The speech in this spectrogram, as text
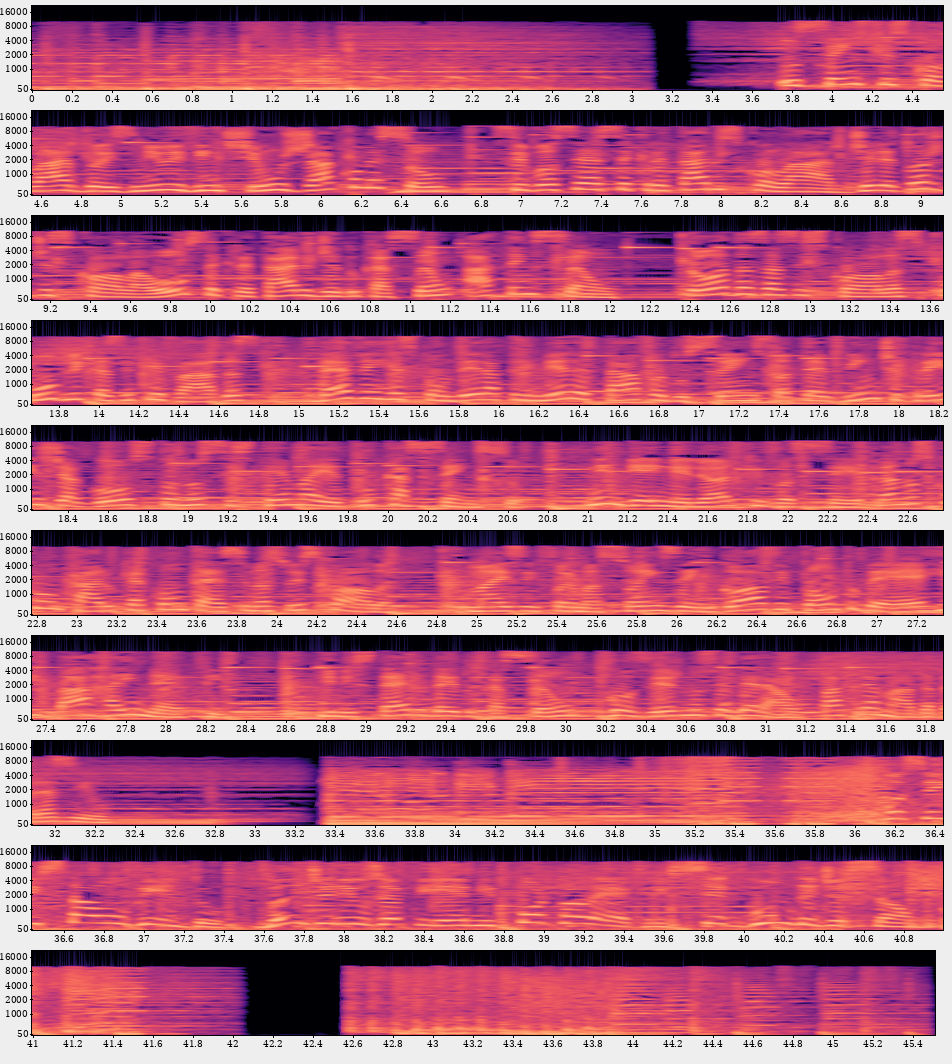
O Censo Escolar 2021 já começou. Se você é secretário escolar, diretor de escola ou secretário de educação, atenção! Todas as escolas, públicas e privadas, devem responder à primeira etapa do censo até 23 de agosto no sistema Educacenso. Ninguém melhor que você para nos contar o que acontece na sua escola. Mais informações em gov.br/inep. Ministério da Educação, Governo Federal, Pátria Amada Brasil. Você está ouvindo Band News FM Porto Alegre, segunda edição.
